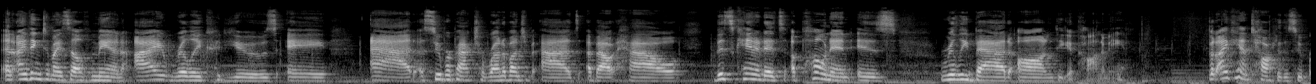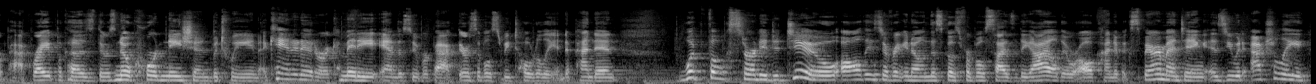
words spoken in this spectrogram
and I think to myself, man, I really could use a ad, a super PAC to run a bunch of ads about how this candidate's opponent is really bad on the economy. But I can't talk to the super PAC, right? Because there's no coordination between a candidate or a committee and the super PAC. They're supposed to be totally independent what folks started to do, all these different, you know, and this goes for both sides of the aisle, they were all kind of experimenting, is you would actually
